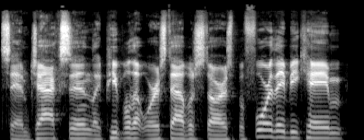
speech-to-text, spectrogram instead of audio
Sam Jackson, like people that were established stars before they became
